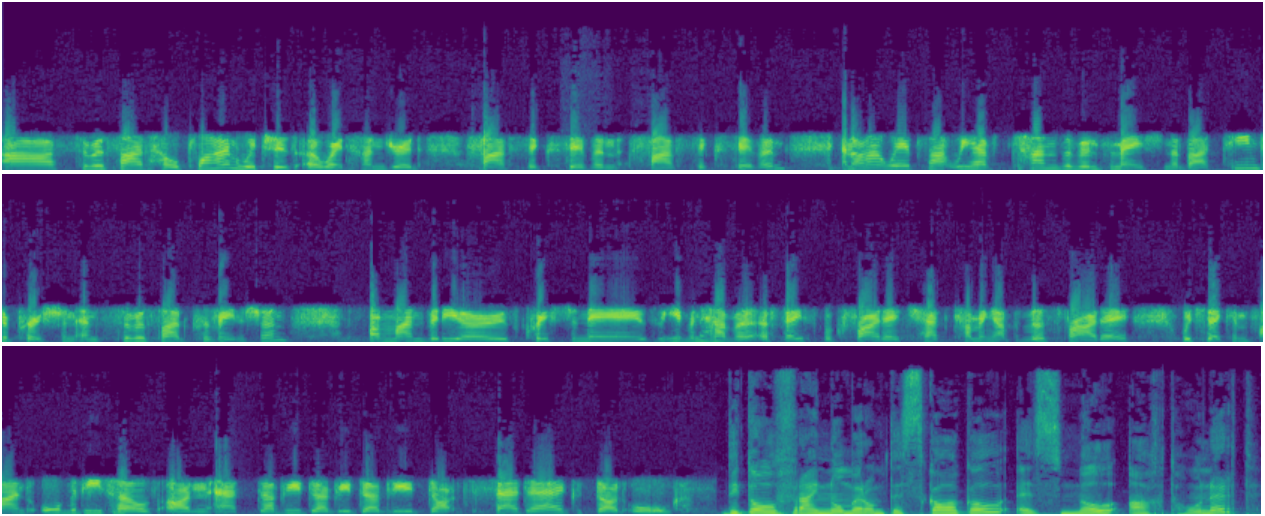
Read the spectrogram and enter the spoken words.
Our suicide helpline, which is 0800 567 567. And on our website, we have tons of information about teen depression and suicide prevention, online videos, questionnaires. We even have a, a Facebook Friday chat coming up this Friday, which they can find all the details on at www.sadag.org. Die tolvrye nommer om te skakel is 0800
